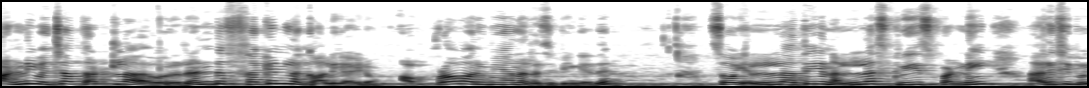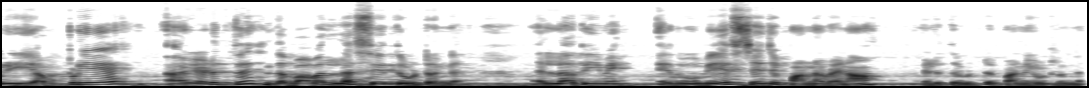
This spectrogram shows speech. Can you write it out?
பண்ணி வச்சா தட்டில் ஒரு ரெண்டு செகண்டில் காலி ஆகிடும் அவ்வளோ அருமையான ரெசிபிங்க இது. ஸோ எல்லாத்தையும் நல்லா ஸ்க்வீஸ் பண்ணி அரிசி பொரியை அப்படியே எடுத்து இந்த பவலில் சேர்த்து விட்டுருங்க. எல்லாத்தையுமே எதுவும் வேஸ்டேஜ் பண்ண வேணாம். எடுத்து விட்டு பண்ணி விட்ருங்க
